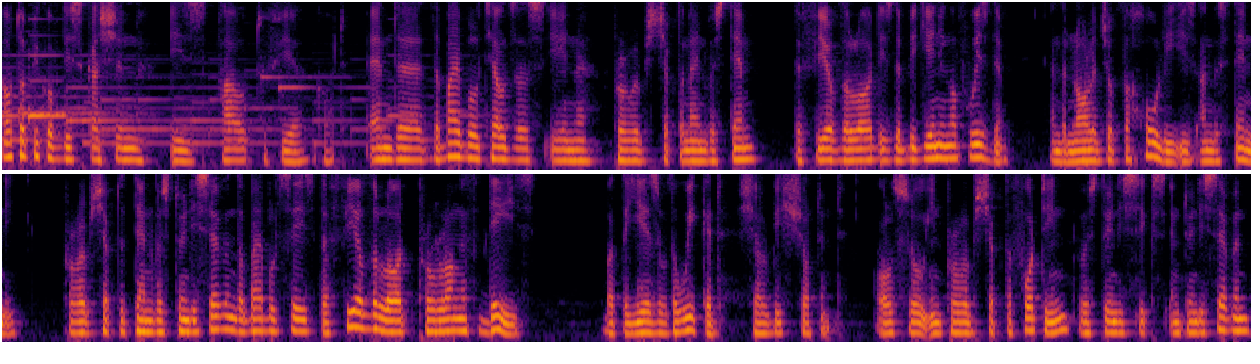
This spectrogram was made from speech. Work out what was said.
Our topic of discussion is how to fear God. And uh, the Bible tells us in Proverbs chapter 9, verse 10 the fear of the Lord is the beginning of wisdom, and the knowledge of the holy is understanding. Proverbs chapter 10, verse 27, the Bible says, The fear of the Lord prolongeth days but the years of the wicked shall be shortened. Also in Proverbs chapter 14, verse 26 and 27,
